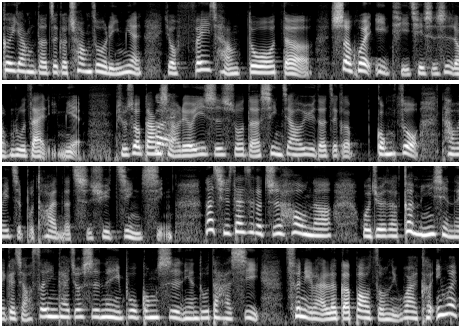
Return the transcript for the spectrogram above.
各样的这个创作里面有非常多的社会议题，其实是融入在里面。比如说，刚小刘医师说的性教育的这个工作，它会一直不断的持续进行。那其实，在这个之后呢，我觉得更明显的一个角色，应该就是那一部公视年度大戏《村里来了个暴走女外科》，因为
